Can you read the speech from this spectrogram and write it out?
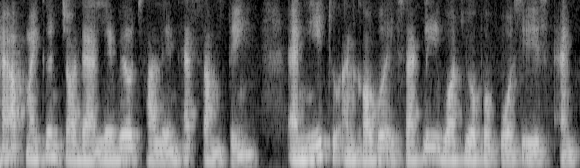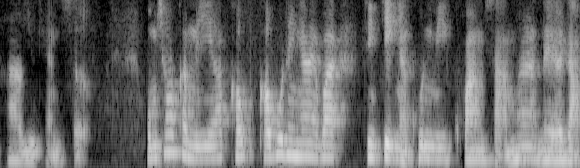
have Michael Jordan level talent at something and need to uncover exactly what your purpose is and how you can serve ผมชอบคำนี้ครับเขาเขาพูดง่ายๆว่าจริงๆอะคุณมีความสามารถในระดับ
